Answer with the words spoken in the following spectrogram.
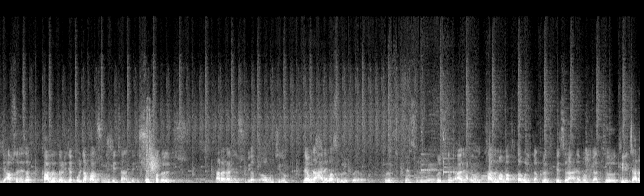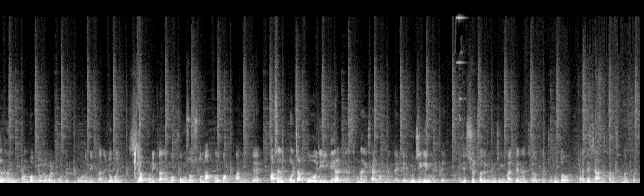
이제 앞선에서 가드들 이제 볼 잡고 하는 수비는 괜찮은데 이제 슈터들 따라다니는 수비가 조금 지금 내가 보다 안 해봐서 그럴 거예요. 그런 디펜스를 네. 그렇죠. 안 해, 가드만 가드만 막 걷다 보니까 그런 디펜스를 안 해보니까 그 길 자르는 방법 요령을 모르, 모르니까는 요번 시합 보니까는 뭐 홍 선수도 맞고 막 맞는데 앞서는 볼 잡고 이제 2대 할 때는 상당히 잘 막는데 이제 움직임 할 때 이제 슈터들이 움직임 할 때는 제가 볼 때는 조금 더 해야 되지 않을까 하는 생각이 들어요.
